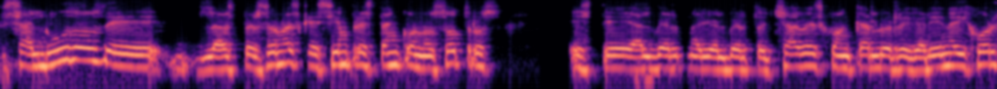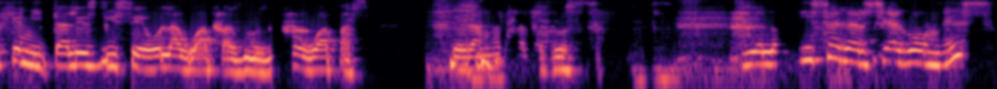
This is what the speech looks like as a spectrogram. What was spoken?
saludos de las personas que siempre están con nosotros. Este, Albert, Mario Alberto Chávez, Juan Carlos Regarena y Jorge Nitales dice, hola guapas, nos dijo guapas. Le damos a los dos. Y Eloisa García Gómez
